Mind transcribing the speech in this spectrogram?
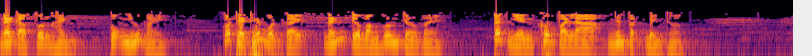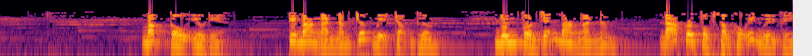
Ngay cả Phương Hành cũng nhíu mày có thể thấy một gậy đánh tiểu bằng vương trở về. Tất nhiên không phải là nhân vật bình thường. Bắc cầu yêu địa. Tuy 3.000 năm trước bị trọng thương, Nhưng tồn diễn 3.000 năm Đã khôi phục xong không ít nguyên khí.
